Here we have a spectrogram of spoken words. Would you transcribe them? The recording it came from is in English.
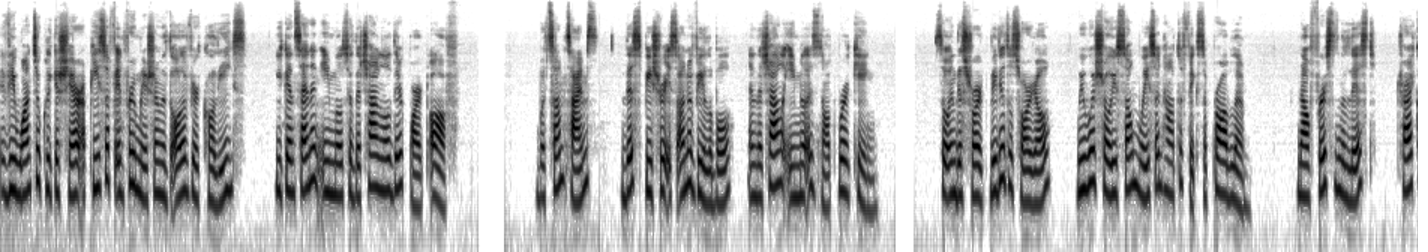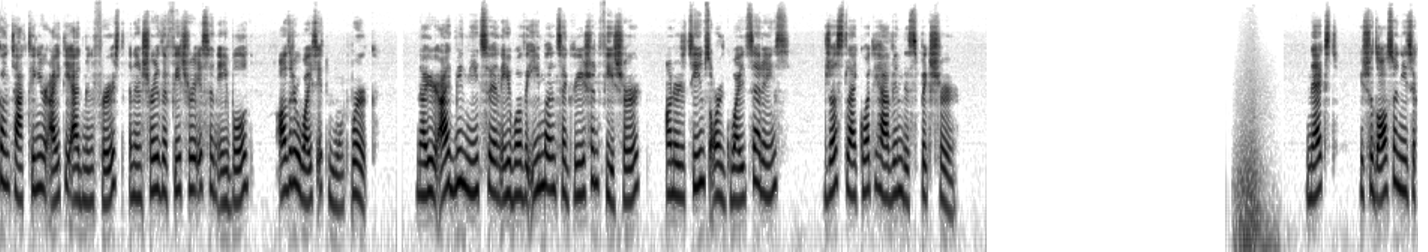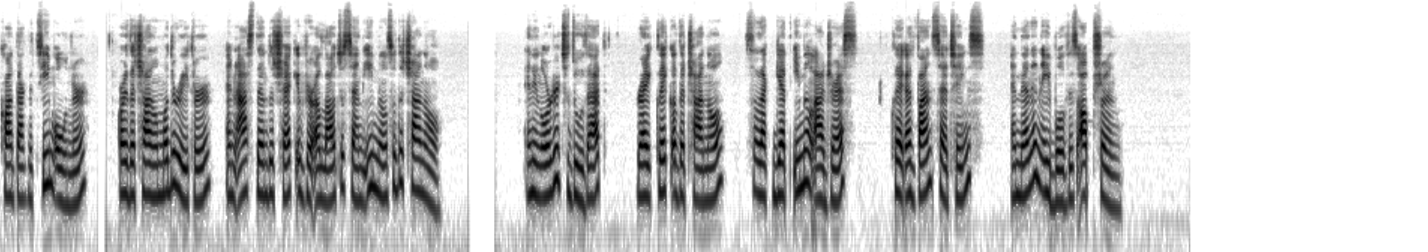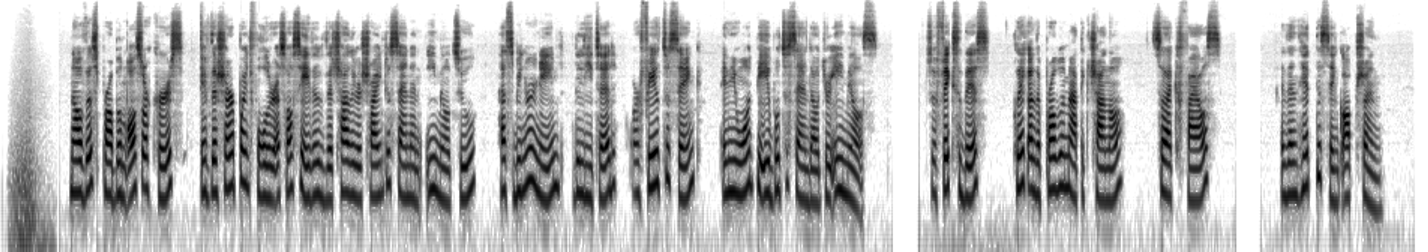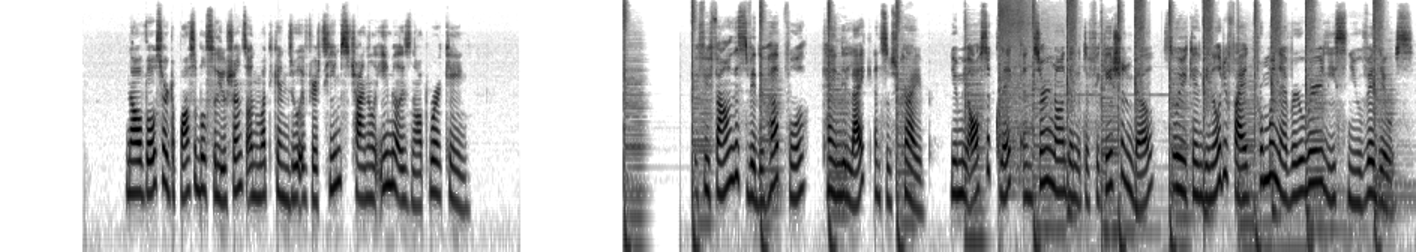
If you want to quickly share a piece of information with all of your colleagues, you can send an email to the channel they're part of. But sometimes, this feature is unavailable and the channel email is not working. So in this short video tutorial, we will show you some ways on how to fix the problem. Now first on the list, try contacting your IT admin first and ensure the feature is enabled, otherwise it won't work. Now your admin needs to enable the email integration feature under the Teams org-wide settings, just like what you have in this picture. Next, you should also need to contact the team owner or the channel moderator and ask them to check if you're allowed to send emails to the channel. And in order to do that, right-click on the channel, select Get Email Address, click Advanced Settings, and then enable this option. Now this problem also occurs if the SharePoint folder associated with the channel you're trying to send an email to has been renamed, deleted, or failed to sync, and you won't be able to send out your emails. To fix this, click on the problematic channel, select Files, and then hit the Sync option. Now those are the possible solutions on what you can do if your team's channel email is not working. If you found this video helpful, kindly like and subscribe. You may also click and turn on the notification bell so you can be notified from whenever we release new videos.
